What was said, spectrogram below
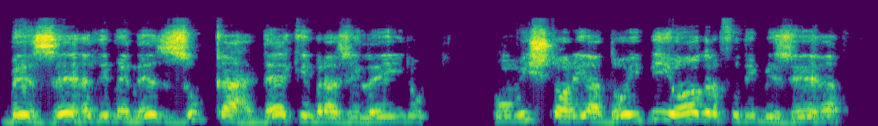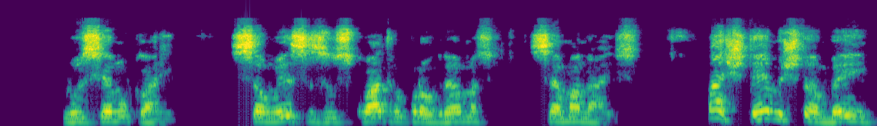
Bezerra de Menezes, o Kardec brasileiro, com o historiador e biógrafo de Bezerra, Luciano Klein. São esses os quatro programas semanais. Mas temos também,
